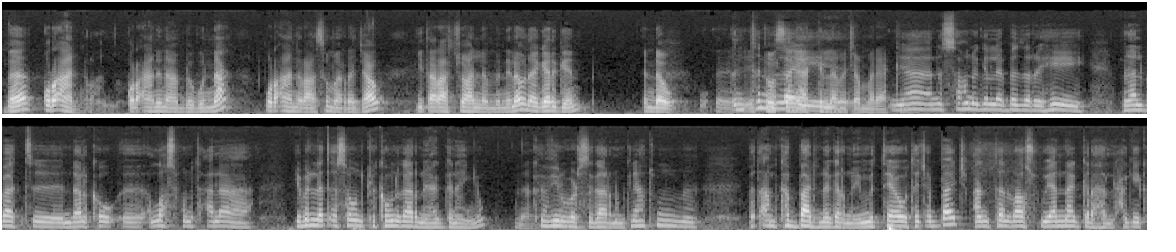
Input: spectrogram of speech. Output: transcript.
በቁርአን ነው። ቁርአንን አንብቡና ቁርአን ራሱ መረጃው ይጠራቸዋል ነው የምንለው። ነገር ግን እንደው የተወሰነ ያክል ለመጨመር ያክል። ያነሳሁ ነገር ላይ በዘር ይሄ ምናልባት እንዳልከው አላህ ስብሐነ ወተዓላ የበለጠ ሰውን ከከውን ጋር ነው ያገናኘው ከዚህ universe ጋር ነው። ምክንያቱም በጣም ከባድ ነገር ነው። የምታየው ተጨባጭ አንተን ራሱ ያናግርሃል حقيقة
